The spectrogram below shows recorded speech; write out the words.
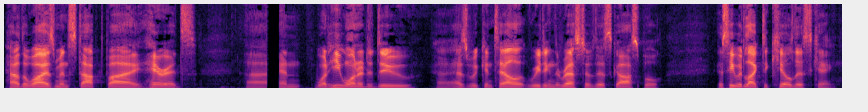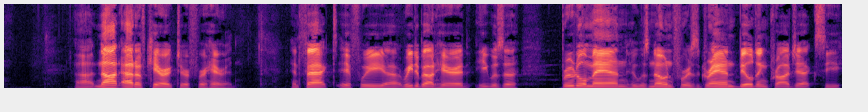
how the wise men stopped by Herod's uh, and what he wanted to do, uh, as we can tell reading the rest of this gospel, is he would like to kill this king uh, not out of character for Herod. In fact, if we uh, read about Herod, he was a brutal man who was known for his grand building projects. He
